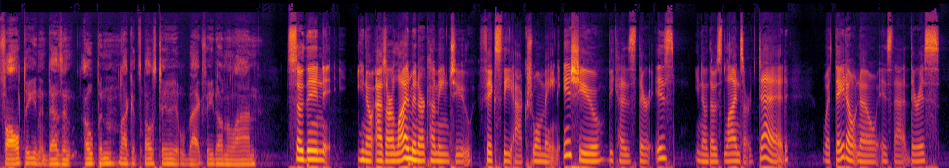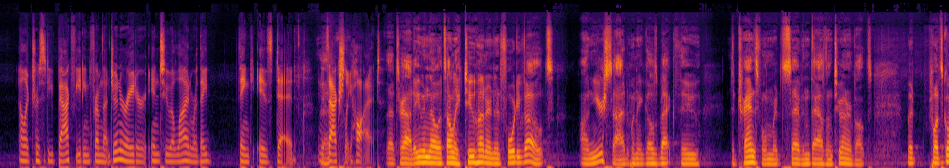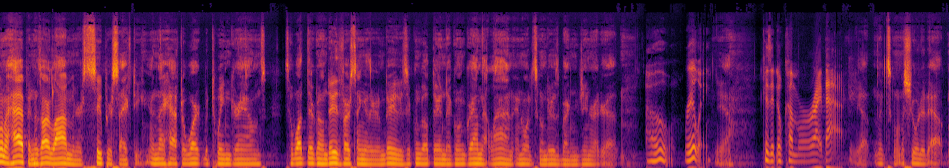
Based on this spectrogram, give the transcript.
faulty and it doesn't open like it's supposed to, it will backfeed on the line. so then you know as our linemen are coming to fix the actual main issue because there is you know those lines are dead what they don't know is that there is electricity backfeeding from that generator into a line where they think is dead and it's actually hot That's right. Even though it's only 240 volts on your side, when it goes back through the transformer, it's 7,200 volts. But what's going to happen is our linemen are super safety and they have to work between grounds. So what they're going to do, the first thing they're going to do is they're going to go up there and they're going to ground that line. And what it's going to do is burn your generator up. oh really Yeah. because it'll come right back Yeah. It's going to short it out.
